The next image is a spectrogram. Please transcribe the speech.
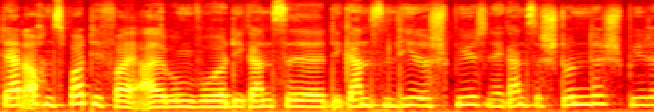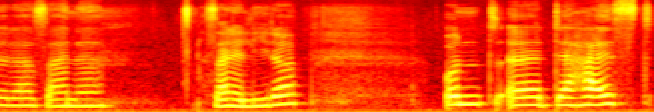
der hat auch ein Spotify-Album, wo er die, ganze, die ganzen Lieder spielt, eine ganze Stunde spielt er da seine, seine Lieder. Und äh, der heißt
